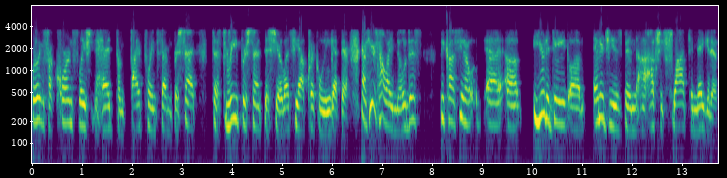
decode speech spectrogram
we're looking for core inflation to head from 5.7% to 3% this year. Let's see how quickly we can get there. Now, here's how I know this because, you know, uh, uh, year to date, uh, energy has been uh, actually flat to negative,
